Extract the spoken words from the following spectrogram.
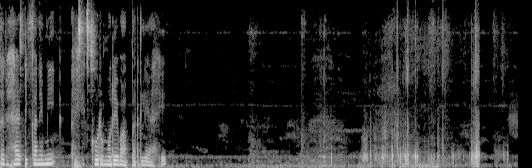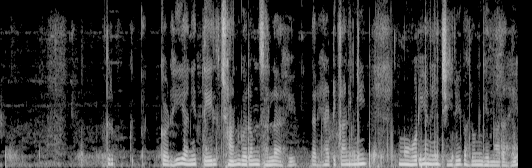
तर ह्या ठिकाणी मी हे कुरमुरे वापरले आहे. तर कढी आणि तेल छान गरम झालं आहे. तर ह्या ठिकाणी मी मोहरी आणि जिरे घालून घेणार आहे.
